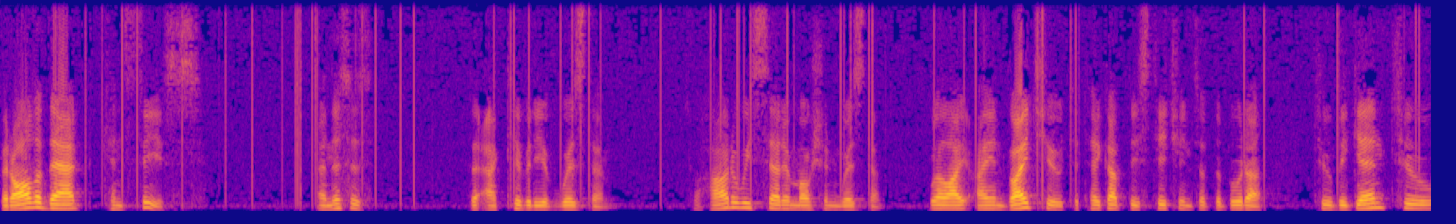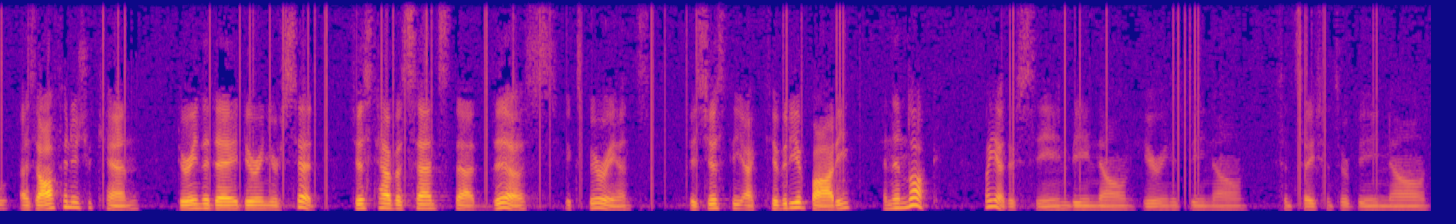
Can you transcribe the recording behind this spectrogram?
But all of that can cease. And this is the activity of wisdom. So, how do we set in motion wisdom? Well, I, I invite you to take up these teachings of the Buddha to begin to, as often as you can, during the day, during your sit, just have a sense that this experience is just the activity of body, and then look. Oh yeah, there's seeing being known, hearing is being known, sensations are being known,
